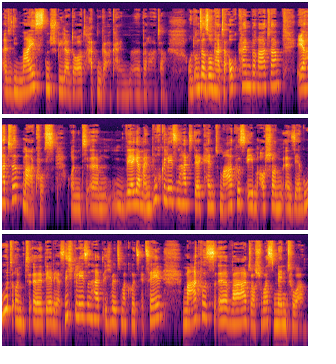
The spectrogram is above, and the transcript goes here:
Also die meisten Spieler dort hatten gar keinen äh, Berater. Und unser Sohn hatte auch keinen Berater. Er hatte Markus. Und ähm, wer ja mein Buch gelesen hat, der kennt Markus eben auch schon äh, sehr gut. Und äh, der, der es nicht gelesen hat, ich will es mal kurz erzählen. Markus äh, war Joshuas Mentor.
